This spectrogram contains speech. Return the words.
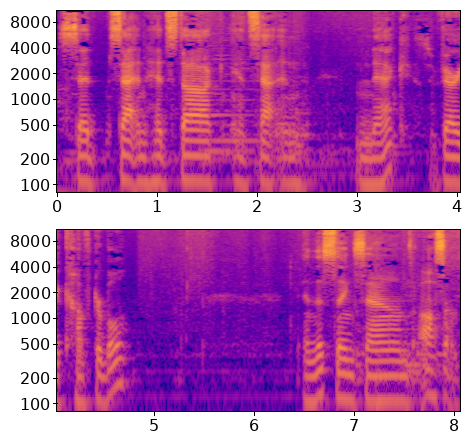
said satin headstock and satin neck. It's very comfortable. And this thing sounds awesome.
